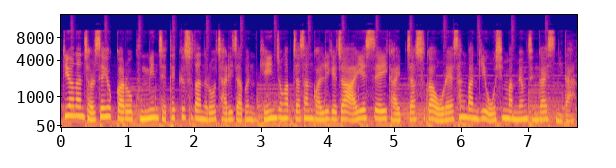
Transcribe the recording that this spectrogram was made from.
뛰어난 절세 효과로 국민 재테크 수단으로 자리 잡은 개인종합자산관리계좌 ISA 가입자 수가 올해 상반기 50만 명 증가했습니다.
